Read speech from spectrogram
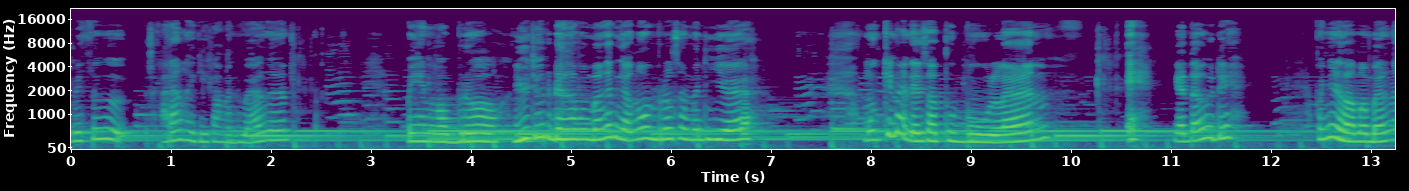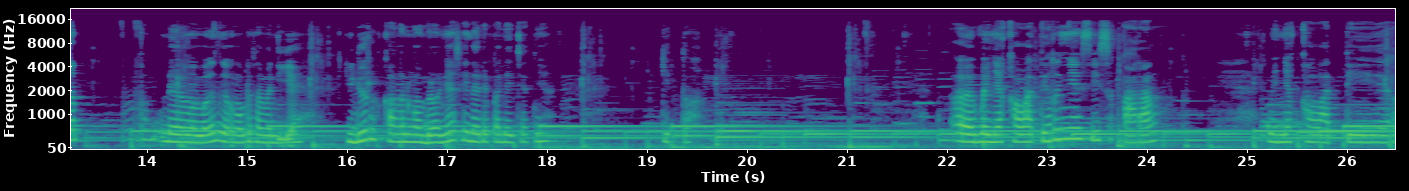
tapi tuh sekarang lagi kangen banget. Pengen ngobrol. Jujur udah lama banget gak ngobrol sama dia. Mungkin ada satu bulan. Eh gak tahu deh. Pokoknya udah lama banget. Udah lama banget gak ngobrol sama dia. Jujur kangen ngobrolnya sih daripada chatnya. Gitu. E, banyak khawatirnya sih sekarang. Banyak khawatir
